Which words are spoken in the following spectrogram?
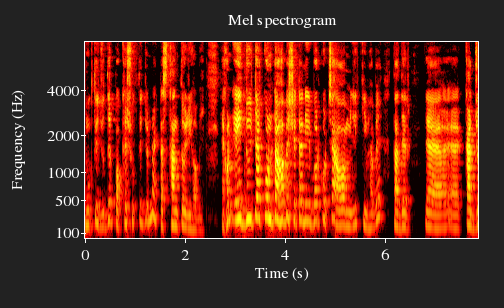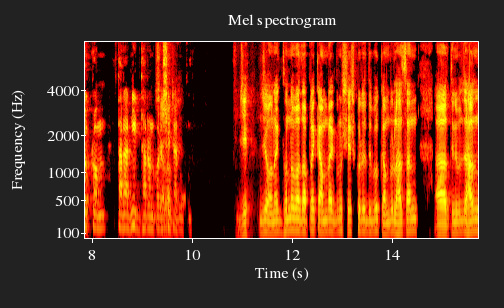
মুক্তিযুদ্ধের পক্ষে শক্তির জন্য একটা স্থান তৈরি হবে। এখন এই দুইটার কোনটা হবে সেটা নির্ভর করছে আওয়ামী লীগ কীভাবে তাদের কার্যক্রম তারা নির্ধারণ করে সেটার উপর। জি জি, অনেক ধন্যবাদ আপনাকে। আমরা একদম শেষ করে দেব। কামরুল হাসান তিনি বলছেন, হারুন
